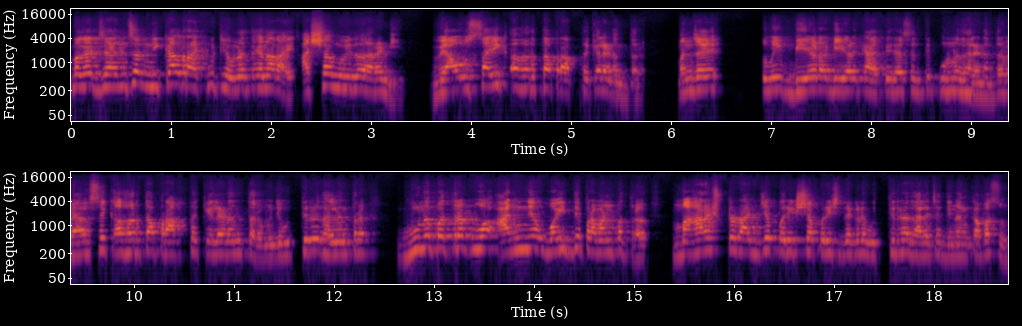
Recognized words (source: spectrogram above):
बघा ज्यांचा निकाल राखीव ठेवण्यात येणार आहे अशा उमेदवारांनी व्यावसायिक अर्हता प्राप्त केल्यानंतर म्हणजे तुम्ही बीएड डीएड काय पेर असेल ते पूर्ण झाल्यानंतर व्यावसायिक अर्हता प्राप्त केल्यानंतर म्हणजे उत्तीर्ण झाल्यानंतर गुणपत्रक व अन्य वैध प्रमाणपत्र महाराष्ट्र राज्य परीक्षा परिषदेकडे उत्तीर्ण झाल्याच्या दिनांकापासून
